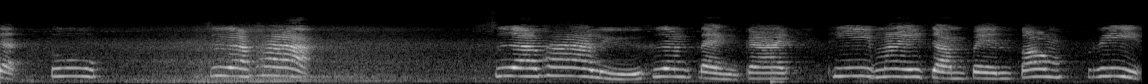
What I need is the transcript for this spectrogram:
จัดตู้เสื้อผ้า เสื้อผ้าหรือเครื่องแต่งกาย ที่ไม่จำเป็นต้องรีด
